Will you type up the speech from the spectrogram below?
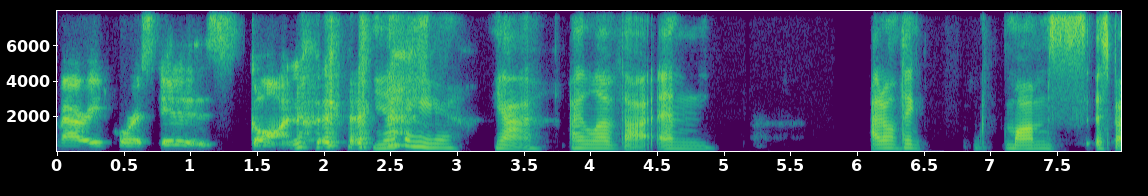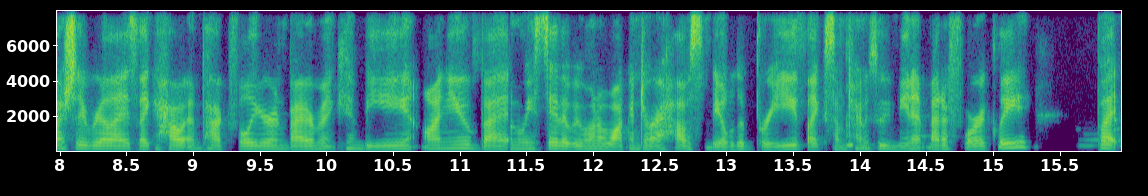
married course it is gone. Yeah yeah I love that. And I don't think moms especially realize like how impactful your environment can be on you but when we say that we want to walk into our house and be able to breathe like sometimes we mean it metaphorically but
